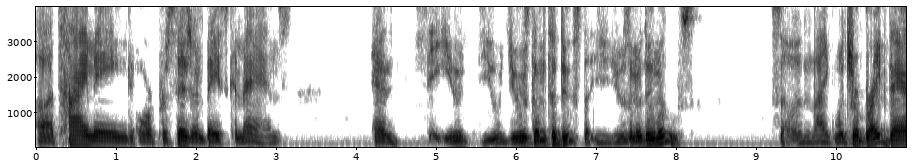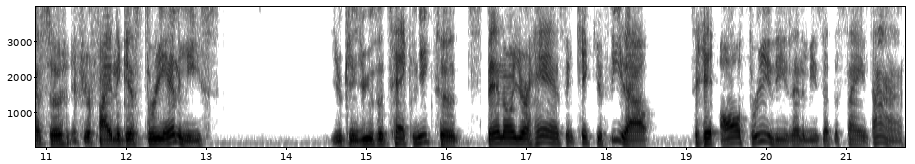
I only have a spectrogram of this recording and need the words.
uh timing or precision based commands. And you you use them to do stuff. You use them to do moves. So like with your break dancer, if you're fighting against three enemies, you can use a technique to spin on your hands and kick your feet out to hit all three of these enemies at the same time.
